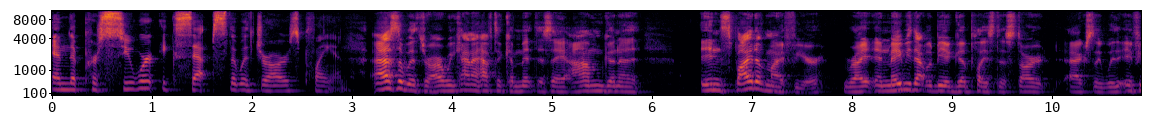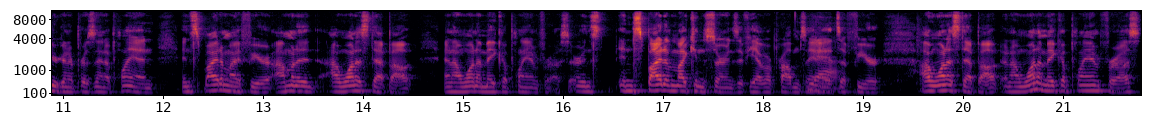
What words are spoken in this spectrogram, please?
and the pursuer accepts the withdrawer's plan. As the withdrawer, we kind of have to commit to say, I'm going to, in spite of my fear, right? And maybe that would be a good place to start actually with if you're going to present a plan. In spite of my fear, I'm going to, I want to step out and I want to make a plan for us. Or in, in spite of my concerns, if you have a problem saying Yeah. hey, it's a fear, I want to step out and I want to make a plan for us.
